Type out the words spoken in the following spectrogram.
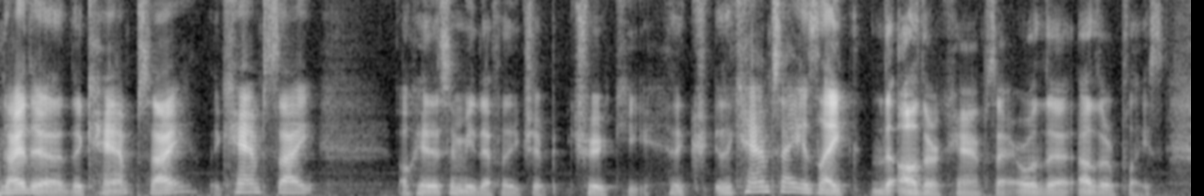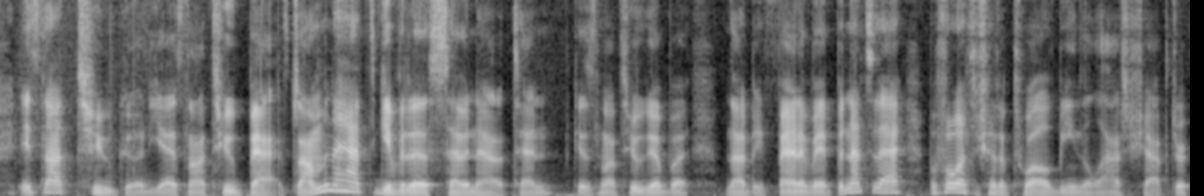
got the the campsite. The campsite okay, this is gonna be definitely tri- tricky. The, the campsite is like the other campsite or the other place. It's not too good. Yeah, it's not too bad. So I'm gonna have to give it a seven out of ten because it's not too good, but I'm not a big fan of it. But not to that. Before we get to chapter twelve, being the last chapter,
